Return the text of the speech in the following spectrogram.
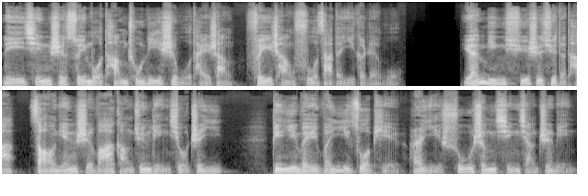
李勤是隋末唐初历史舞台上非常复杂的一个人物。原名徐世旭的他，早年是瓦岗军领袖之一，并因为文艺作品而以书生形象知名。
